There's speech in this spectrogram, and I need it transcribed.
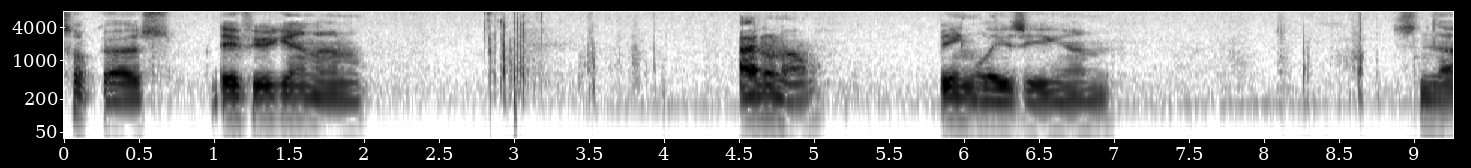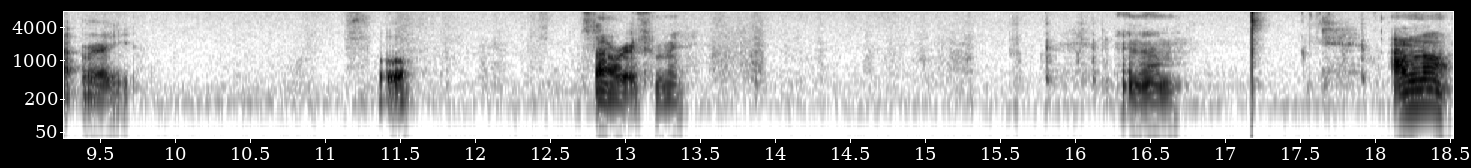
What's up, guys? Dave here again, and I don't know. Being lazy again. It's not right. Well, it's not right for me. And, um, I don't know.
